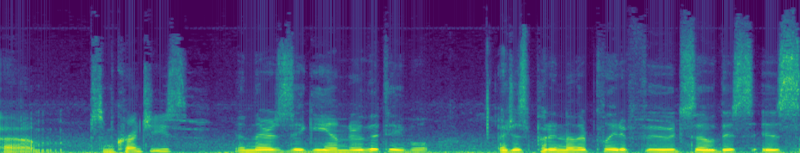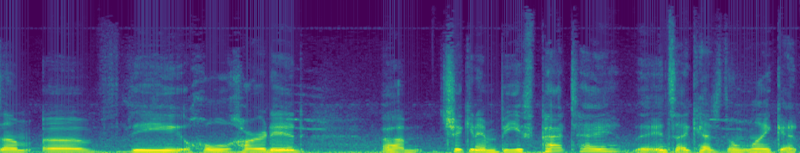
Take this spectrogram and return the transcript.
um, some crunchies. And there's Ziggy under the table. I just put another plate of food, so this is some of the wholehearted um, chicken and beef pate. The inside cats don't like it,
